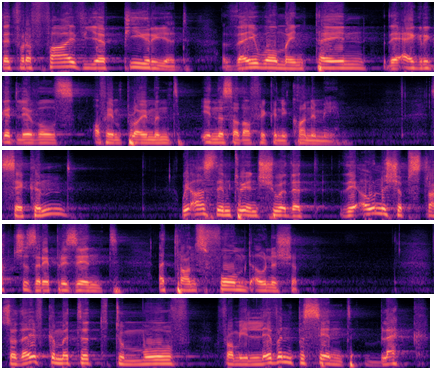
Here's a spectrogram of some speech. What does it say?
that for a five year period, they will maintain the aggregate levels of employment in the South African economy. Second, we ask them to ensure that their ownership structures represent a transformed ownership. So they've committed to move from 11% black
